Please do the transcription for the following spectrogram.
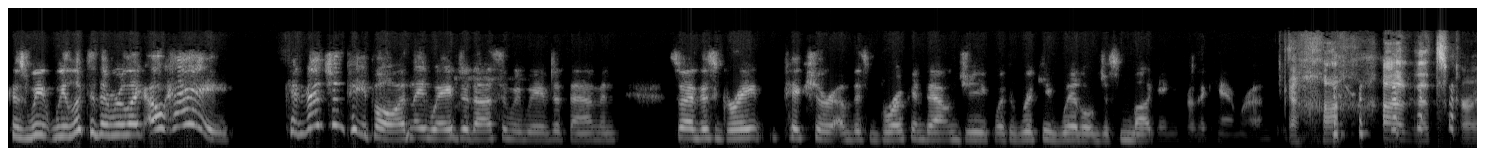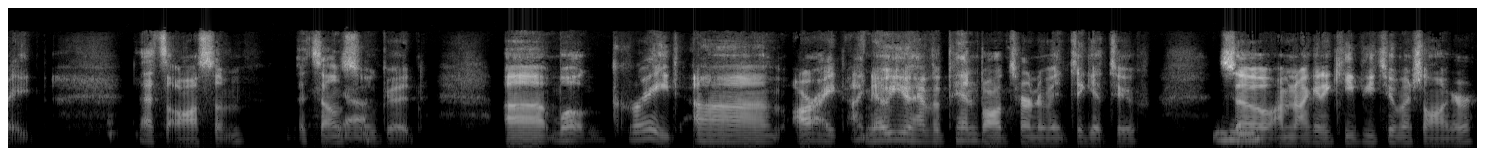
because we, we looked at them, We're like, oh, hey, convention people. And they waved at us, and we waved at them. And so I have this great picture of this broken down Jeep with Ricky Whittle just mugging for the camera. That's great. That's awesome. That sounds Yeah. so good. Uh, well, great. Um, all right. I know you have a pinball tournament to get to, Mm-hmm. so I'm not going to keep you too much longer.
